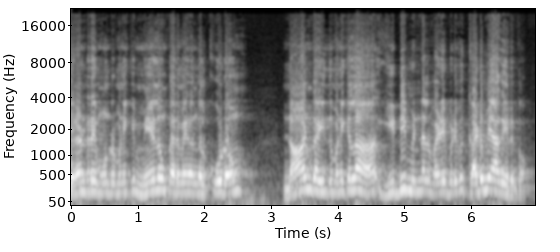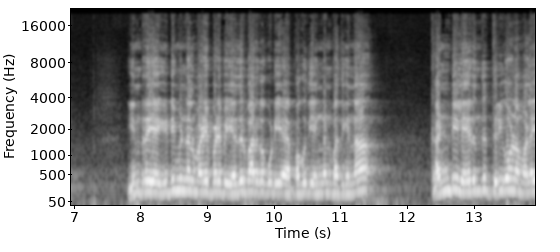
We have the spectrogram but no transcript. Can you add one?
இரண்டரை மூன்று மணிக்கு மேலும் கருமேகங்கள் கூடும். நான்கு ஐந்து மணிக்கெல்லாம் இடி மின்னல் மழைப்பிடிவு கடுமையாக இருக்கும். இன்றைய இடிமின்னல் மழைப்பொழிவை எதிர்பார்க்கக்கூடிய பகுதி எங்கன்னு பார்த்தீங்கன்னா கண்டிலிருந்து திரிகோணமலை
